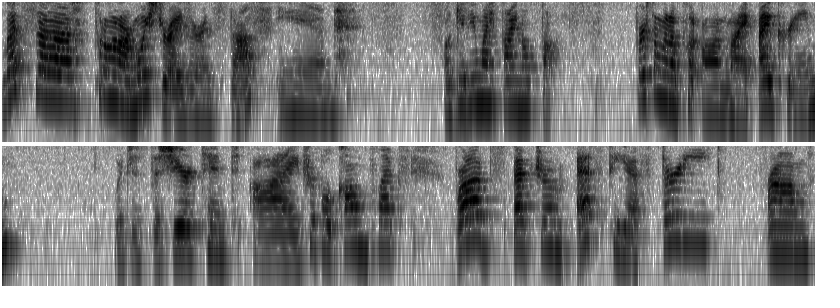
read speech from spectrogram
let's uh, put on our moisturizer and stuff and I'll give you my final thoughts. First, I'm gonna put on my eye cream, which is the Sheer Tint Eye Triple Complex Broad Spectrum SPF 30 from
